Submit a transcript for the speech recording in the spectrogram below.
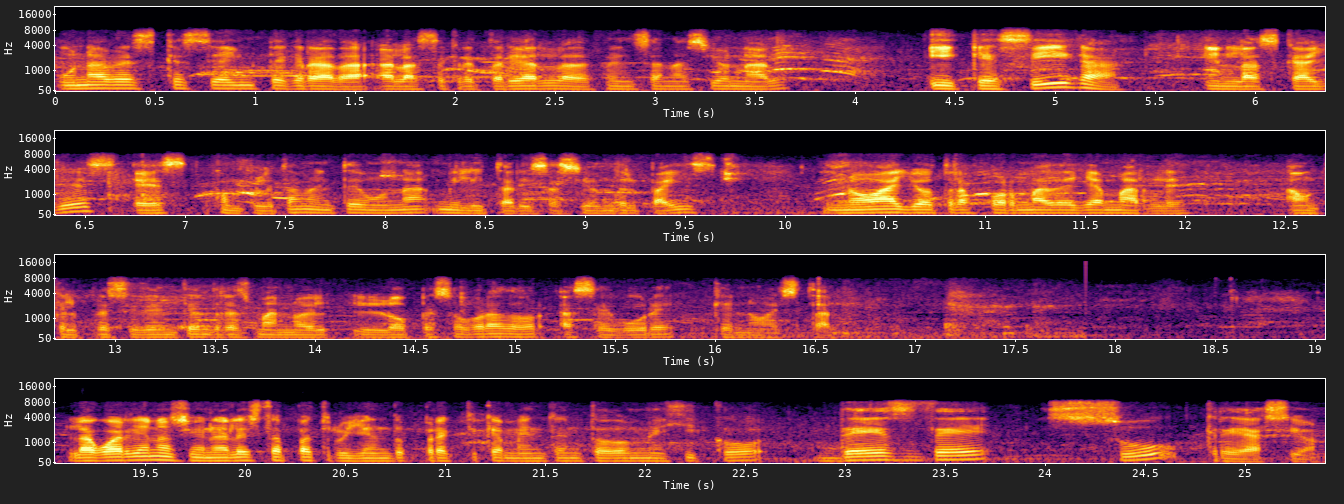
una vez que sea integrada a la Secretaría de la Defensa Nacional y que siga en las calles es completamente una militarización del país. No hay otra forma de llamarle, aunque el presidente Andrés Manuel López Obrador asegure que no es tal. La Guardia Nacional está patrullando prácticamente en todo México desde su creación,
